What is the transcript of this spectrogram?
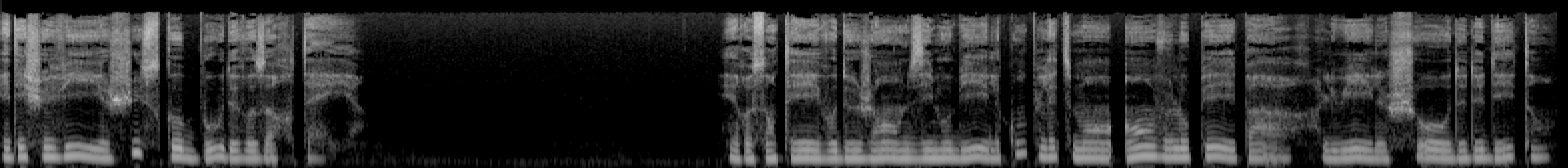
et des chevilles jusqu'au bout de vos orteils. Et ressentez vos deux jambes immobiles complètement enveloppées par l'huile chaude de détente.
